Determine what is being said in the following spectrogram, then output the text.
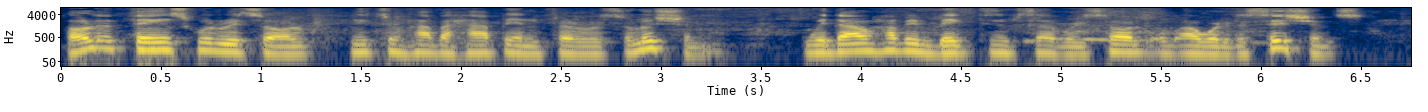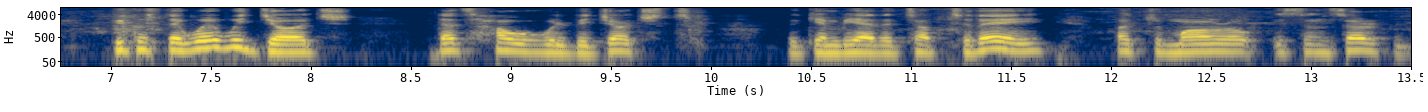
All the things we resolve need to have a happy and fair resolution, without having victims as a result of our decisions, because the way we judge, that's how we will be judged. We can be at the top today, but tomorrow is uncertain.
